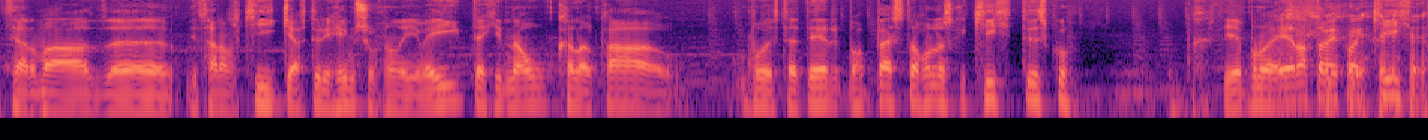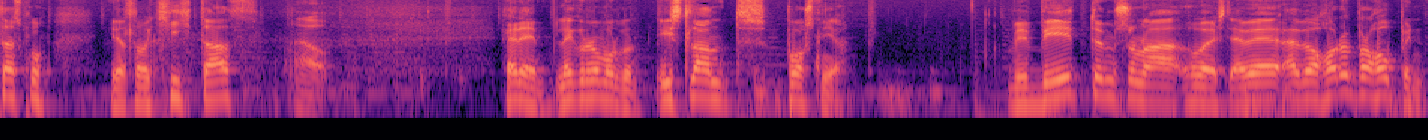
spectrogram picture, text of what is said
Ég þarf að uh, ég þarf að kíkja eftir í heimsókn þannig að ég veit ekki nákvæmlega hvað þetta er besta hollandska kýttið sko ég er, búin að, er alltaf eitthvað að kýtta sko. Ég er alltaf að kýtta að. Já, Herri, leikurinn á morgun, Ísland, Bosnía. Við vitum svona, þú veist, ef við, ef við horfum bara á hópinn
